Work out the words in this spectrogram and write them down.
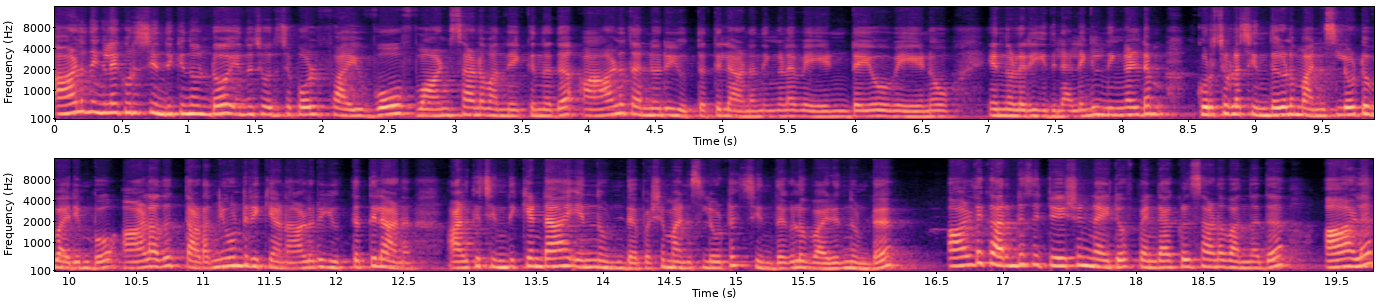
ആൾ നിങ്ങളെക്കുറിച്ച് ചിന്തിക്കുന്നുണ്ടോ എന്ന് ചോദിച്ചപ്പോൾ ഫൈവ് ഓഫ് വാൺസ് ആണ് വന്നേക്കുന്നത്. ആൾ തന്നെ ഒരു യുദ്ധത്തിലാണ്. നിങ്ങളെ വേണ്ടയോ വേണോ എന്നുള്ള രീതിയിൽ. അല്ലെങ്കിൽ നിങ്ങളുടെ കുറിച്ചുള്ള ചിന്തകൾ മനസ്സിലോട്ട് വരുമ്പോൾ ആളത് തടഞ്ഞുകൊണ്ടിരിക്കുകയാണ്. ആളൊരു യുദ്ധത്തിലാണ്. ആൾക്ക് ചിന്തിക്കേണ്ട എന്നുണ്ട്. പക്ഷെ മനസ്സിലോട്ട് ചിന്തകൾ വരുന്നുണ്ട്. ആളുടെ current situation knight of pentacles ആണ് വന്നത്. ആൾ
